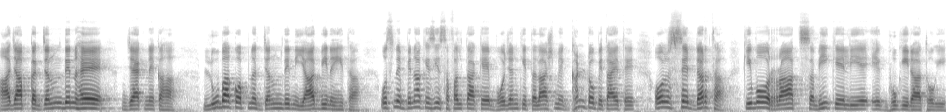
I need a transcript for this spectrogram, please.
आज आपका जन्मदिन है, जैक ने कहा। लूबा को अपना जन्मदिन याद भी नहीं था। उसने बिना किसी सफलता के भोजन की तलाश में घंटों बिताए थे और उससे डर था कि वो रात सभी के लिए एक भूखी रात होगी।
